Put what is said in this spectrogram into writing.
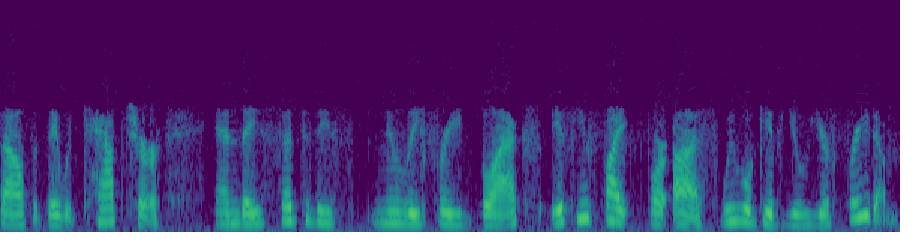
South that they would capture, and they said to these newly freed blacks, if you fight for us, we will give you your freedom.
